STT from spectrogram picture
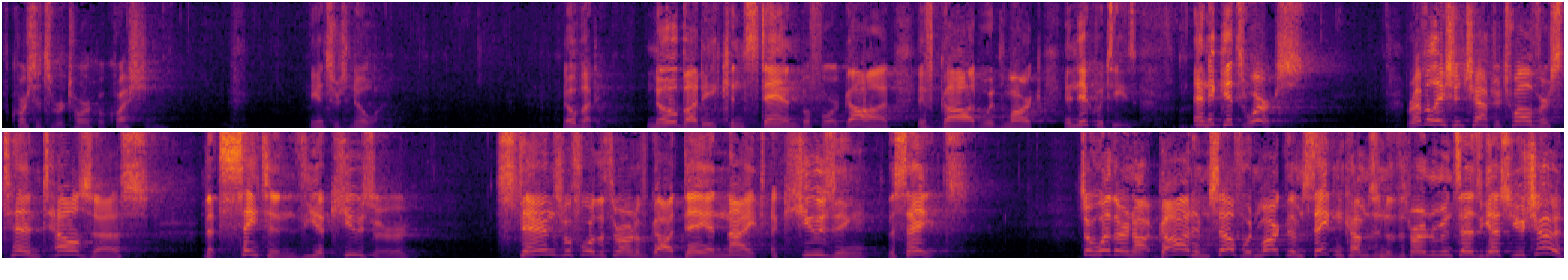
Of course, it's a rhetorical question. The answer is no one. Nobody. Nobody can stand before God if God would mark iniquities. And it gets worse. Revelation chapter 12, verse 10 tells us that Satan, the accuser, stands before the throne of God day and night accusing the saints. So, whether or not God himself would mark them, Satan comes into the throne room and says, Yes, you should.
